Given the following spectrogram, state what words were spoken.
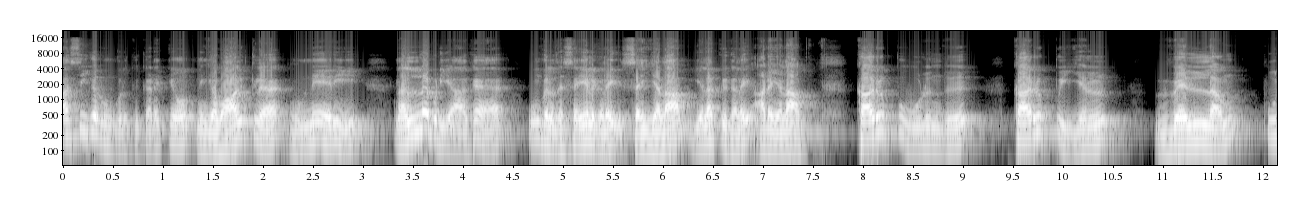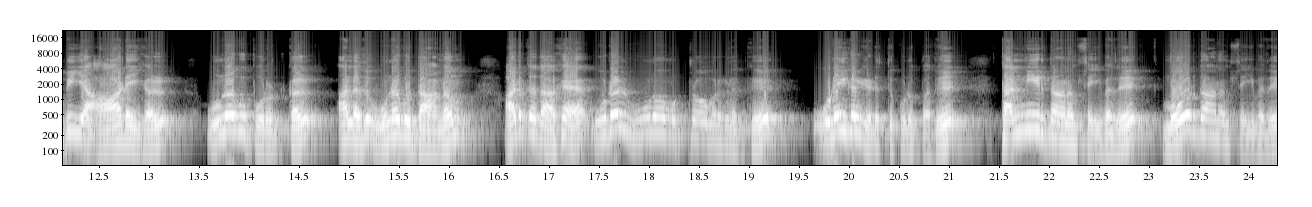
ஆசிகள் உங்களுக்கு கிடைக்கும். நீங்கள் வாழ்க்கையில் முன்னேறி நல்லபடியாக உங்களது செயல்களை செய்யலாம் இலக்குகளை அடையலாம். கருப்பு உளுந்து கருப்பு எல் வெள்ளம் புதிய ஆடைகள் உணவுப் பொருட்கள் அல்லது உணவு தானம். அடுத்ததாக உடல் ஊனமுற்றோவர்களுக்கு உடைகள் எடுத்து கொடுப்பது தண்ணீர் தானம் செய்வது மோர் தானம் செய்வது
